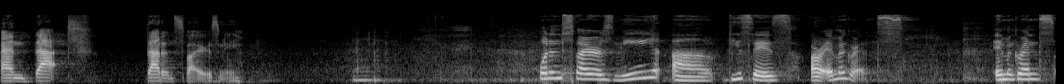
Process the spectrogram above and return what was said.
And that, that inspires me. What inspires me uh, these days are immigrants. Immigrants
